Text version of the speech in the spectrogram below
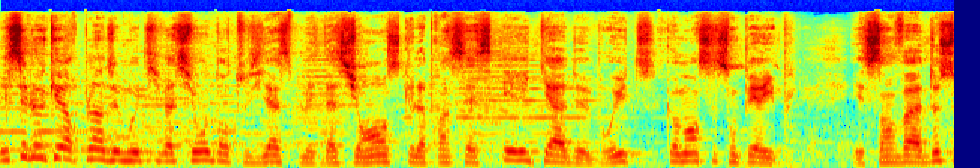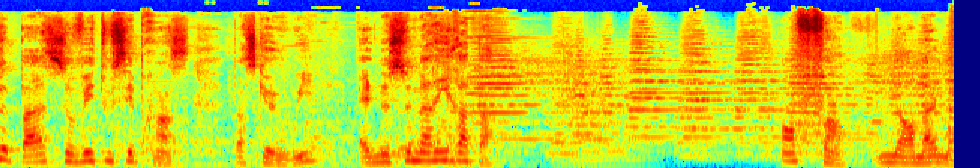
Et c'est le cœur plein de motivation, d'enthousiasme et d'assurance que la princesse Erika de Brut commence son périple et s'en va de ce pas sauver tous ses princes, parce que oui, elle ne se mariera pas. Enfin, normalement.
